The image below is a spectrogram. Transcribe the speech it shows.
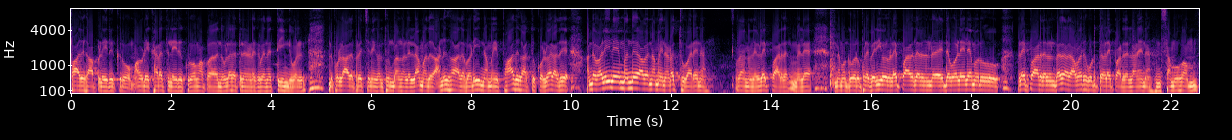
பாதுகாப்பில் இருக்கிறோம் அவருடைய கரத்தில் இருக்கிறோம். அப்போ இந்த உலகத்தில் நடக்கிற இந்த தீங்குகள் இந்த பொல்லாத பிரச்சனைகள் துன்பங்கள் எல்லாம் அது அணுகாதபடி நம்மை பாதுகாத்து கொள்வார். அது அந்த வழியிலேயும் வந்து அவர் நம்மை நடத்துவார். என்ன? அதான் அந்த இளைப்பாறுதல் மேலே நமக்கு ஒரு பல பெரிய ஒரு விளைப்பாறுதல் இந்த வேலையிலேயும் ஒரு இளைப்பாறுதல்ன்றது அது அவர் கொடுத்த இளைப்பாறுதல் தானே? என்ன? சமூகம்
